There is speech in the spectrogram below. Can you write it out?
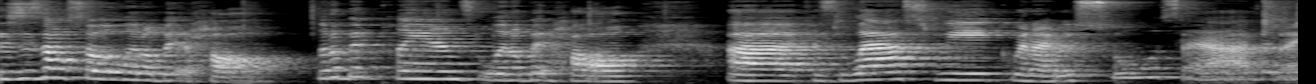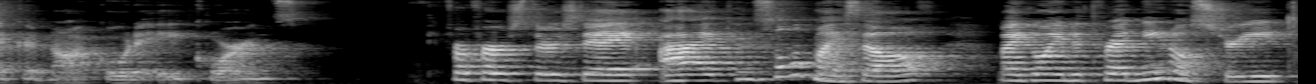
This is also a little bit haul, a little bit plans, a little bit haul. Because uh, last week when I was so sad that I could not go to Acorns for First Thursday, I consoled myself by going to Threadneedle Street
